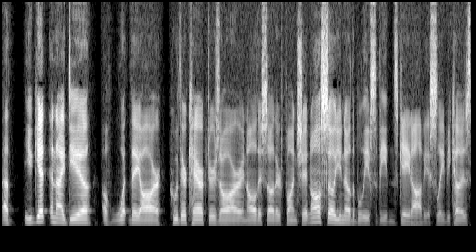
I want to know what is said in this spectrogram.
Uh, you get an idea of what they are, who their characters are, and all this other fun shit. And also, you know, the beliefs of Eden's Gate, obviously, because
